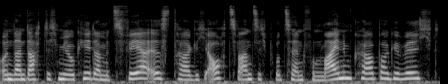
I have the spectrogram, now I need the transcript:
Und dann dachte ich mir, okay, damit es fair ist, trage ich auch 20 Prozent von meinem Körpergewicht.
